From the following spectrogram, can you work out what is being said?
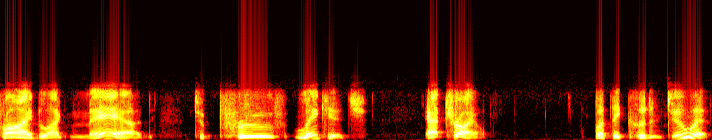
tried like mad to prove linkage at trial, but they couldn't do it.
